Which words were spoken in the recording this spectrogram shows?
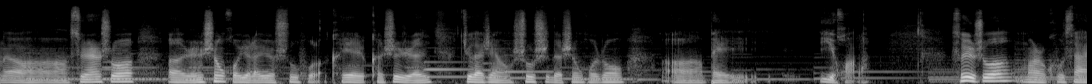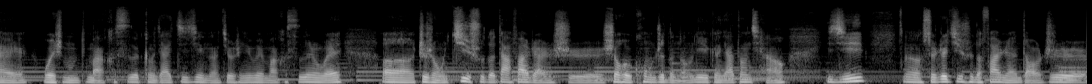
呃，虽然说，呃，人生活越来越舒服了，可也，可是人就在这样舒适的生活中，呃，被异化了。所以说，马尔库塞为什么比马克思更加激进呢？就是因为马克思认为，呃，这种技术的大发展使社会控制的能力更加增强，以及，呃，随着技术的发展，导致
